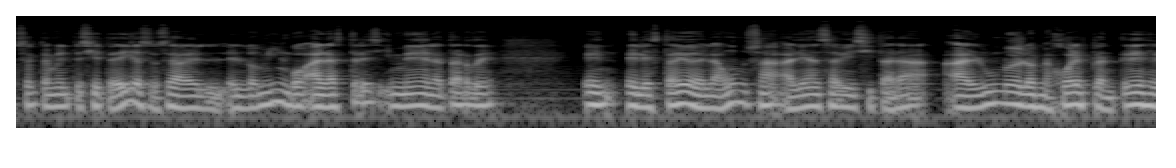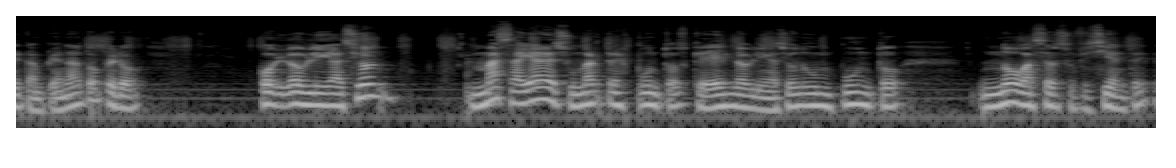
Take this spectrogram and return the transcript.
exactamente 7 días, o sea, el, el, domingo a las 3 y media de la tarde en el estadio de la UNSA. Alianza visitará a uno de los mejores planteles del campeonato, pero con la obligación, más allá de sumar 3 puntos, que es la obligación, un punto no va a ser suficiente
